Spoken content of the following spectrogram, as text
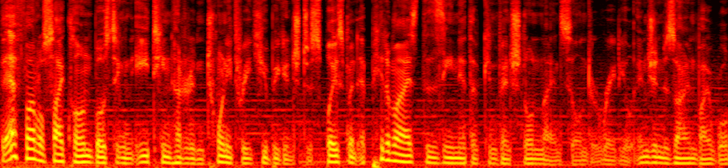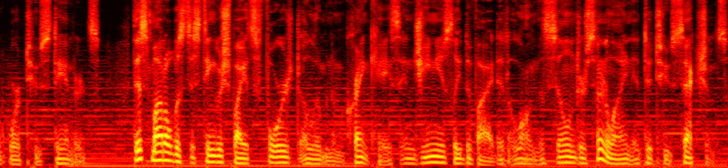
The F-model Cyclone, boasting an 1823 cubic inch displacement, epitomized the zenith of conventional 9-cylinder radial engine design by World War II standards. This model was distinguished by its forged aluminum crankcase ingeniously divided along the cylinder centerline into two sections,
